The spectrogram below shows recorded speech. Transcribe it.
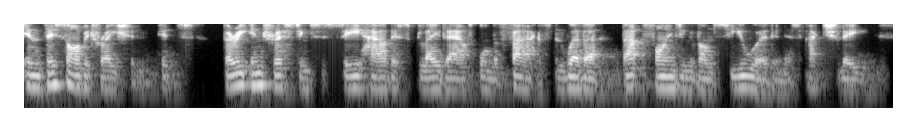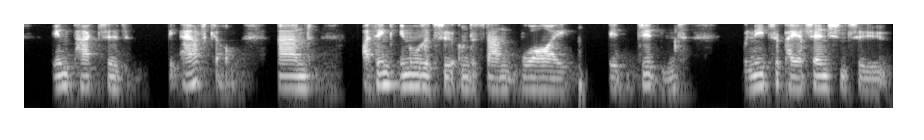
in this arbitration, it's very interesting to see how this played out on the facts and whether that finding of unseaworthiness actually impacted the outcome. And I think in order to understand why it didn't, we need to pay attention to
